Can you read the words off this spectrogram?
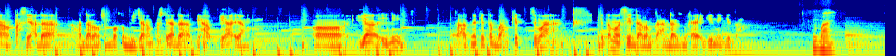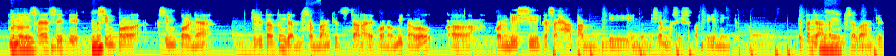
uh, pasti ada dalam sebuah kebijakan pasti ada pihak-pihak yang uh, ya ini saatnya kita bangkit cuma kita masih dalam keadaan kayak gini gitu. Baik. Menurut saya sih hmm? simpel simpelnya kita tuh nggak bisa bangkit secara ekonomi kalau uh, kondisi kesehatan di Indonesia masih seperti ini gitu. Kita nggak akan bisa bangkit.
